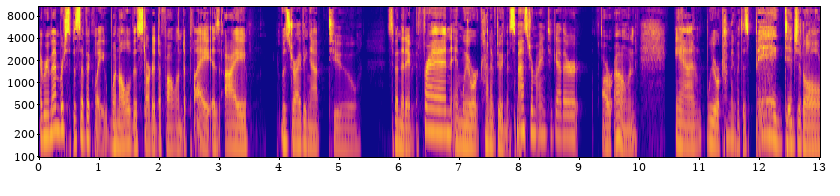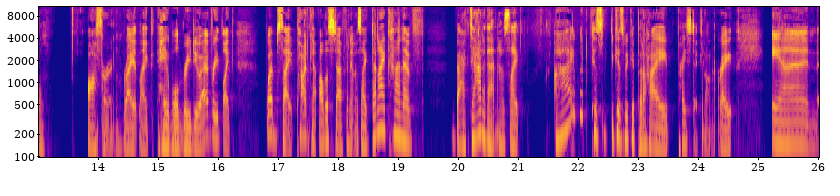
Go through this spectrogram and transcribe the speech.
I remember specifically when all of this started to fall into play is I was driving up to spend the day with a friend and we were kind of doing this mastermind together, our own. And we were coming with this big digital offering, right? Like, hey, we'll redo every, like, website, podcast, all the stuff. And it was like, then I kind of backed out of that. And I was like, I would, cause, because we could put a high price ticket on it. Right. And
